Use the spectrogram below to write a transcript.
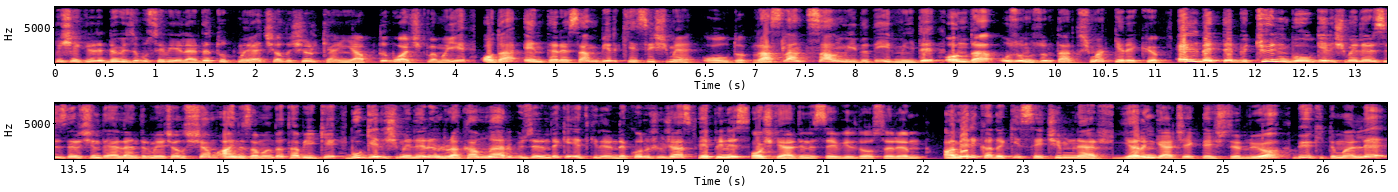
bir şekilde dövizi bu seviyelerde tutmaya çalışırken yaptı bu açıklamayı. O da enteresan bir kesişme oldu. Rastlantısal mıydı değil miydi? Onu da uzun uzun tartışmak gerekiyor. Elbette bütün bu gelişmeleri sizler için değerlendirmeye çalışacağım. Aynı zamanda tabii ki bu gelişmelerin rakamlar üzerindeki etkilerinde konuşacağız. Hepiniz hoş geldiniz sevgili dostlarım. Amerika'daki seçimler yarın gerçekleştiriliyor. Büyük ihtimalle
